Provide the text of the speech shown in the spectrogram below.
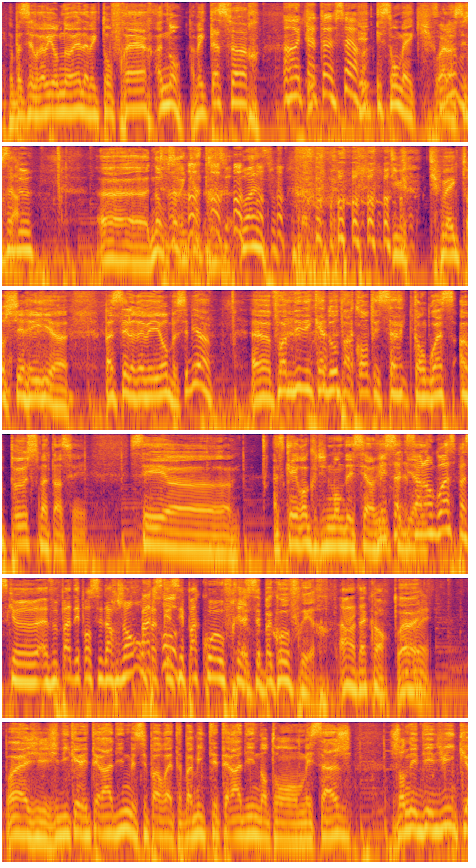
Tu vas passer le réveillon de Noël avec ton frère. Ah non, avec ta sœur. Ah, ta, ta sœur. Et, et son mec. voilà, c'est ça. Euh, non, vous serez quatre. tu, tu vas avec ton chéri euh, passer le réveillon, bah c'est bien. Euh, faut amener des cadeaux par contre, et ça t'angoisse un peu ce matin. C'est, c'est euh, à Skyrock que tu demandes des Mais services. ça, bien. ça l'angoisse parce qu'elle veut pas dépenser d'argent ou parce trop. qu'elle sait pas quoi offrir Elle sait pas quoi offrir. Ah d'accord. Ouais, ouais. Ouais, j'ai j'ai dit qu'elle était radine, mais c'est pas vrai. T'as pas mis que t'étais radine dans ton message. J'en ai déduit que,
